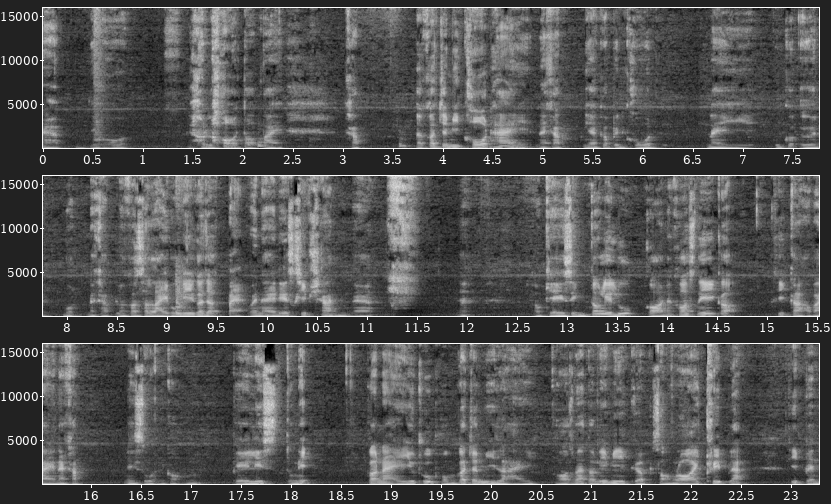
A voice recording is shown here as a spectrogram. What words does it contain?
นะครับ เดี๋ยวเดี๋ยวรอต่อไปครับ แล้วก็จะมีโค้ดให้นะครับ เนี่ยก็เป็นโค้ดใน Google Earth หมดนะครับ แล้วก็สไลด์พวกนี้ก็จะแปะไว้ใน description นะนะโอเค สิ่งต้องเรียนรู้ก่อนในคอร์สนี้ก็ที่กล่าวไปนะครับ ในส่วนของ playlist ตรงนี้ ก็ใน YouTube ผมก็จะมีหลายคอร์สมาตอนนี้มีเกือบ 200 คลิปแล้ว ที่เป็น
